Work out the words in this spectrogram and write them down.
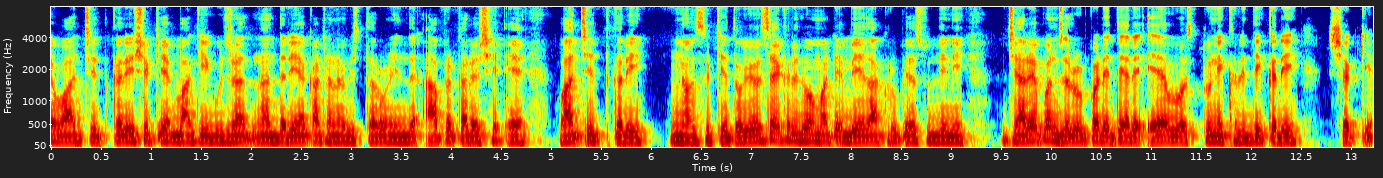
એ વાતચીત કરી શકીએ. બાકી ગુજરાતના દરિયાકાંઠાના વિસ્તારોની અંદર આ પ્રકારે છે એ વાતચીત કરી ન શકીએ. તો વ્યવસાય ખરીદવા માટે બે લાખ રૂપિયા સુધીની જ્યારે પણ જરૂર પડે ત્યારે એ વસ્તુની ખરીદી કરી શકીએ.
